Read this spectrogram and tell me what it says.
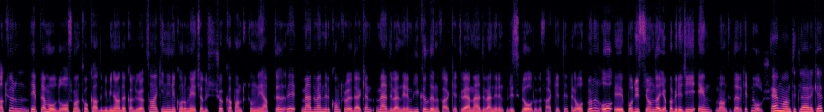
Atıyorum deprem oldu. Osman çok katlı bir binada kalıyor. Sakinliğini korumaya çalıştı. Çok kapan tutumlu yaptı ve merdivenleri kontrol ederken merdivenlerin yıkıldığını fark etti veya merdivenlerin riskli olduğunu fark etti. Hani Osman'ın o e, pozisyonda yapabileceği en mantıklı hareket ne olur? En mantıklı hareket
